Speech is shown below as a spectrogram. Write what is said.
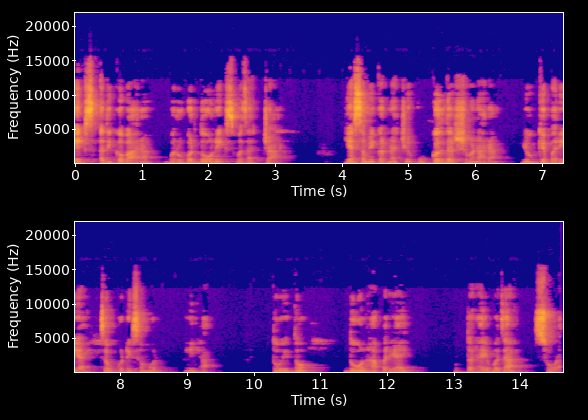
एक्स अधिक बारा बरोबर दोन एक्स वजा चार. या समीकरणाची उकल दर्शवणारा योग्य पर्याय चौकटीसमोर लिहा. तो येतो दोन हा पर्याय उत्तर आहे वजा सोळा.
